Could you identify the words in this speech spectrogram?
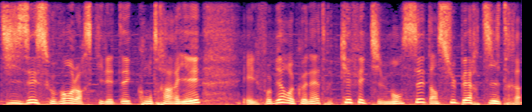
disait souvent lorsqu'il était contrarié. Et il faut bien reconnaître qu'effectivement c'est un super titre.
